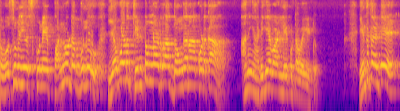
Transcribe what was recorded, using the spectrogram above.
వసూలు చేసుకునే పన్ను డబ్బులు ఎవడు తింటున్నాడురా దొంగనా కొడక అని అడిగేవాడు లేకుండా పోయేటు ఎందుకంటే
